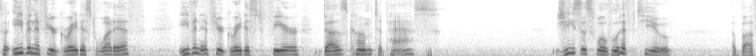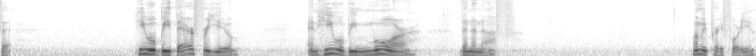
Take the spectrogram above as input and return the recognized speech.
So even if your greatest what if, even if your greatest fear does come to pass, Jesus will lift you above it. He will be there for you, and He will be more than enough. Let me pray for you.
